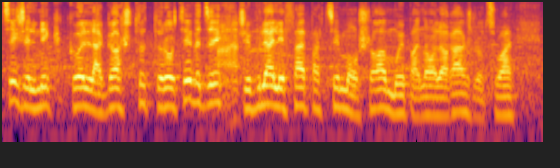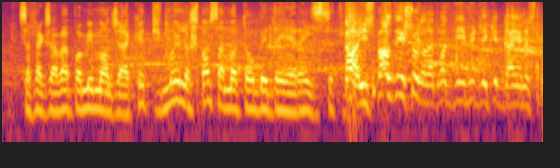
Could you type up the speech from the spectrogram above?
sais, j'ai le nez qui coule, la gorge toute trop. Tu sais, dire, Ah. j'ai voulu aller faire partir mon char, moi, pendant l'orage l'autre soir. Ça fait que j'avais pas mis mon jacket, puis moi, là, je pense que ça m'a tombé dans les reins ici. là. Ah, il se passe des choses dans la droite des buts de l'équipe Diana Sport.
